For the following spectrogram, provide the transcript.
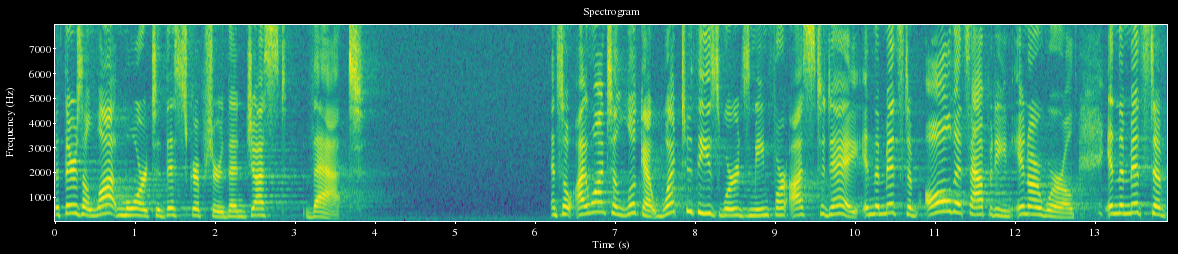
But there's a lot more to this scripture than just that. And so I want to look at what do these words mean for us today in the midst of all that's happening in our world, in the midst of,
